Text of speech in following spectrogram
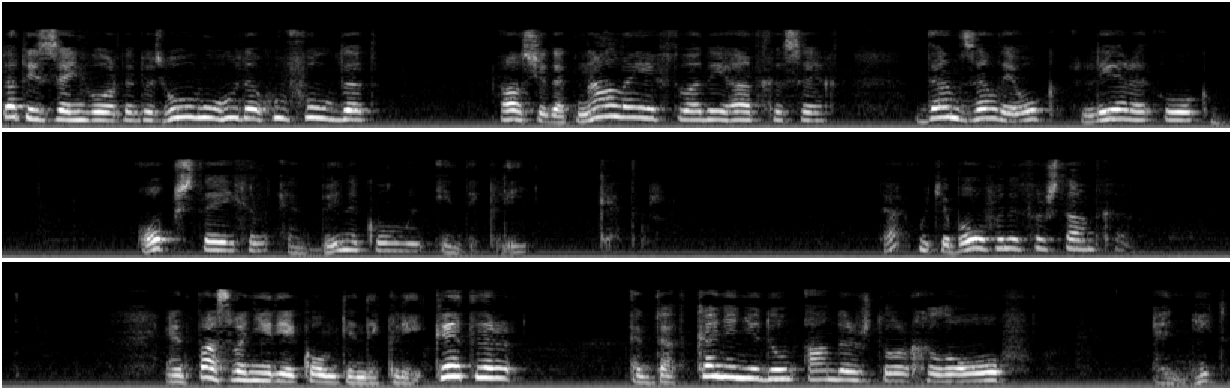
Dat is zijn woorden. Dus hoe, hoe, hoe voelt dat? Als je dat naleeft wat hij had gezegd, dan zal je ook leren ook opstegen en binnenkomen in de kli-ketter. Ja, moet je boven het verstand gaan. En pas wanneer je komt in de kli-ketter, en dat kan je niet doen anders door geloof en niet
